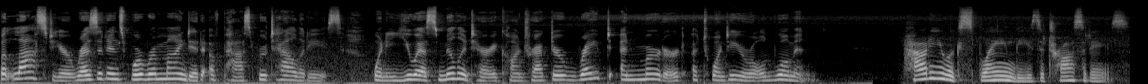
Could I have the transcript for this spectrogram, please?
But last year, residents were reminded of past brutalities when a U.S. military contractor raped and murdered a 20 year old woman. How do you explain these atrocities?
